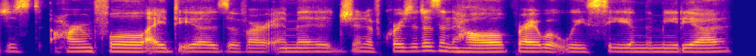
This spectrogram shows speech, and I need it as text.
just harmful ideas of our image and of course it doesn't help right what we see in the media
